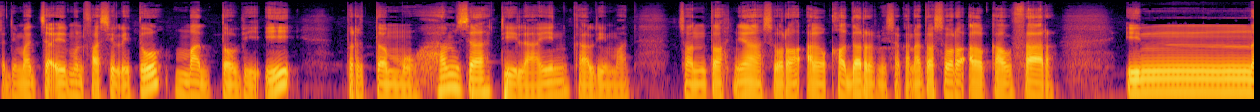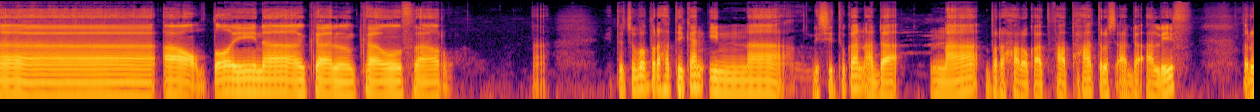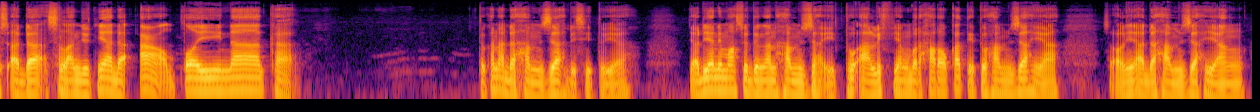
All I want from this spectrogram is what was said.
Jadi mad jaiz munfasil itu mad tobi'i bertemu hamzah di lain kalimat. Contohnya surah Al-Qadar misalkan atau surah Al-Kautsar. Inna a'tainakal kautsar itu coba perhatikan inna. Di situ kan ada na berharokat fathah terus ada alif terus ada selanjutnya ada a'tainaka. Itu kan ada hamzah di situ ya. Jadi yang dimaksud dengan hamzah itu alif yang berharokat itu hamzah ya soalnya ada hamzah yang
